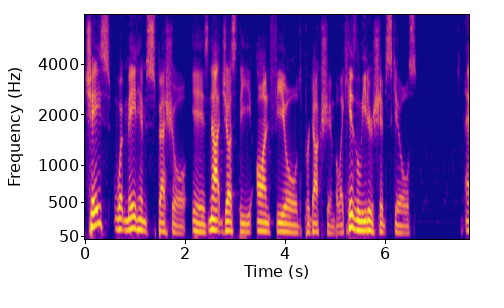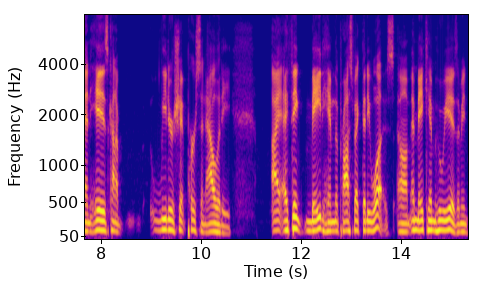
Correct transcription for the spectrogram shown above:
Chase, what made him special is not just the on field production, but like his leadership skills and his kind of leadership personality. I, I think made him the prospect that he was um, and make him who he is. I mean,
